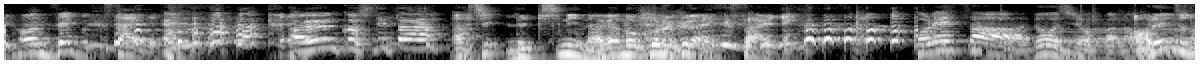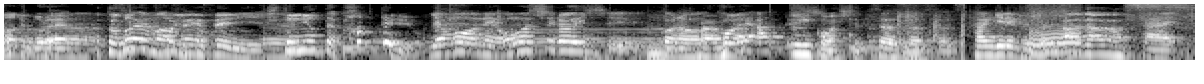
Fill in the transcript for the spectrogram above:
基本全部臭いです。あうんこしてた。足歴史に名が残るくらい臭い。これさどうしようかな。あれ？ちょっと待ってこれ。うん。曽山先生に人によっては勝ってるよ。いやもうね面白いしこの、まあまあこれあうんこはしてた。そうそうそう。半切れ太りありがとうございます。はい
